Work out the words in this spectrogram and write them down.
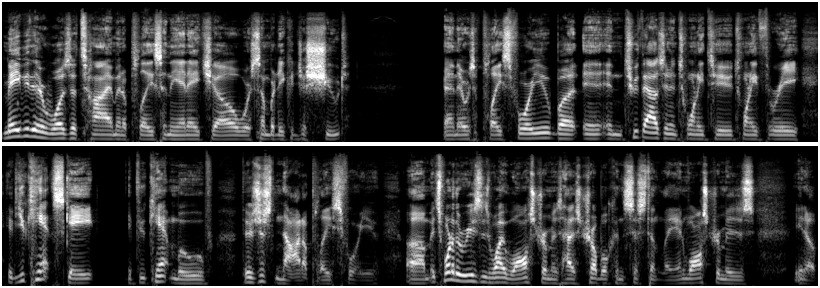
maybe there was a time and a place in the NHL where somebody could just shoot and there was a place for you. But in, in 2022, 23, if you can't skate, if you can't move, there's just not a place for you. Um, it's one of the reasons why Wahlstrom has, has trouble consistently, and Wahlstrom is, you know,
